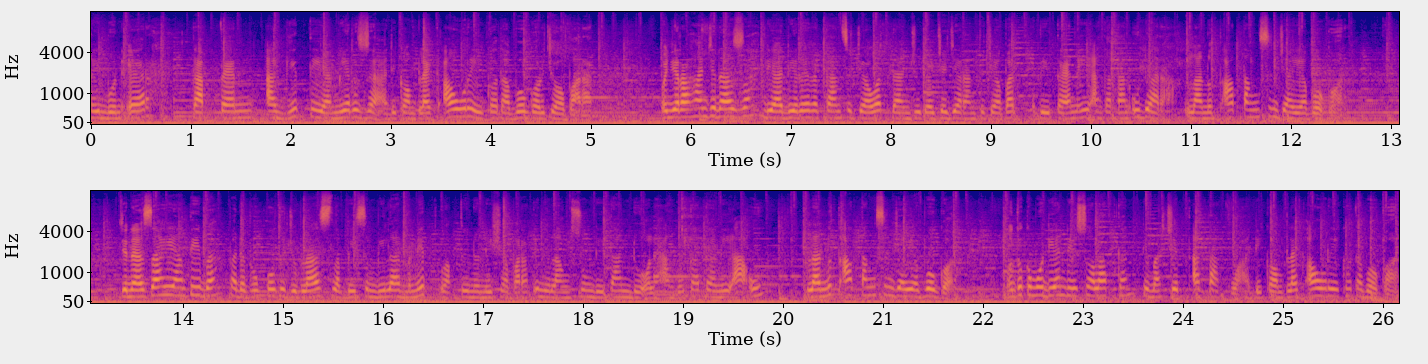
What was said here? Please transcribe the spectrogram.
Rimbun Air Kapten Agitia Mirza di Komplek Auri, Kota Bogor, Jawa Barat. Penyerahan jenazah dihadiri rekan sejawat dan juga jajaran pejabat di TNI Angkatan Udara Lanut Atang Senjaya Bogor. Jenazah yang tiba pada pukul 17 lebih 9 menit waktu Indonesia Barat ini langsung ditandu oleh anggota TNI AU Lanut Atang Senjaya Bogor untuk kemudian disolatkan di Masjid At-Taqwa di Komplek Auri, Kota Bogor.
